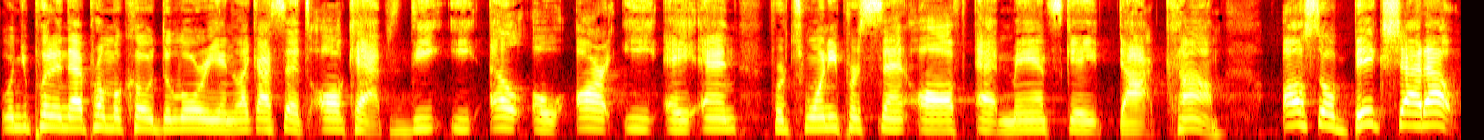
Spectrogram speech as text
when you put in that promo code DeLorean. Like I said, it's all caps D E L O R E A N for 20% off at manscaped.com. Also, big shout out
